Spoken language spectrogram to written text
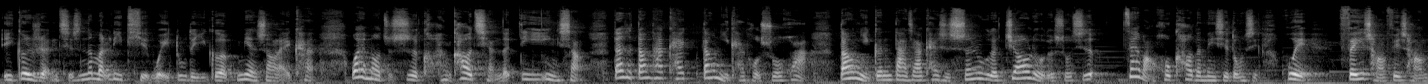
一个人其实那么立体维度的一个面上来看，外貌只是很靠前的第一印象，但是当他开，当你开口说话，当你跟大家开始深入的交流的时候，其实再往后靠的那些东西会非常非常。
